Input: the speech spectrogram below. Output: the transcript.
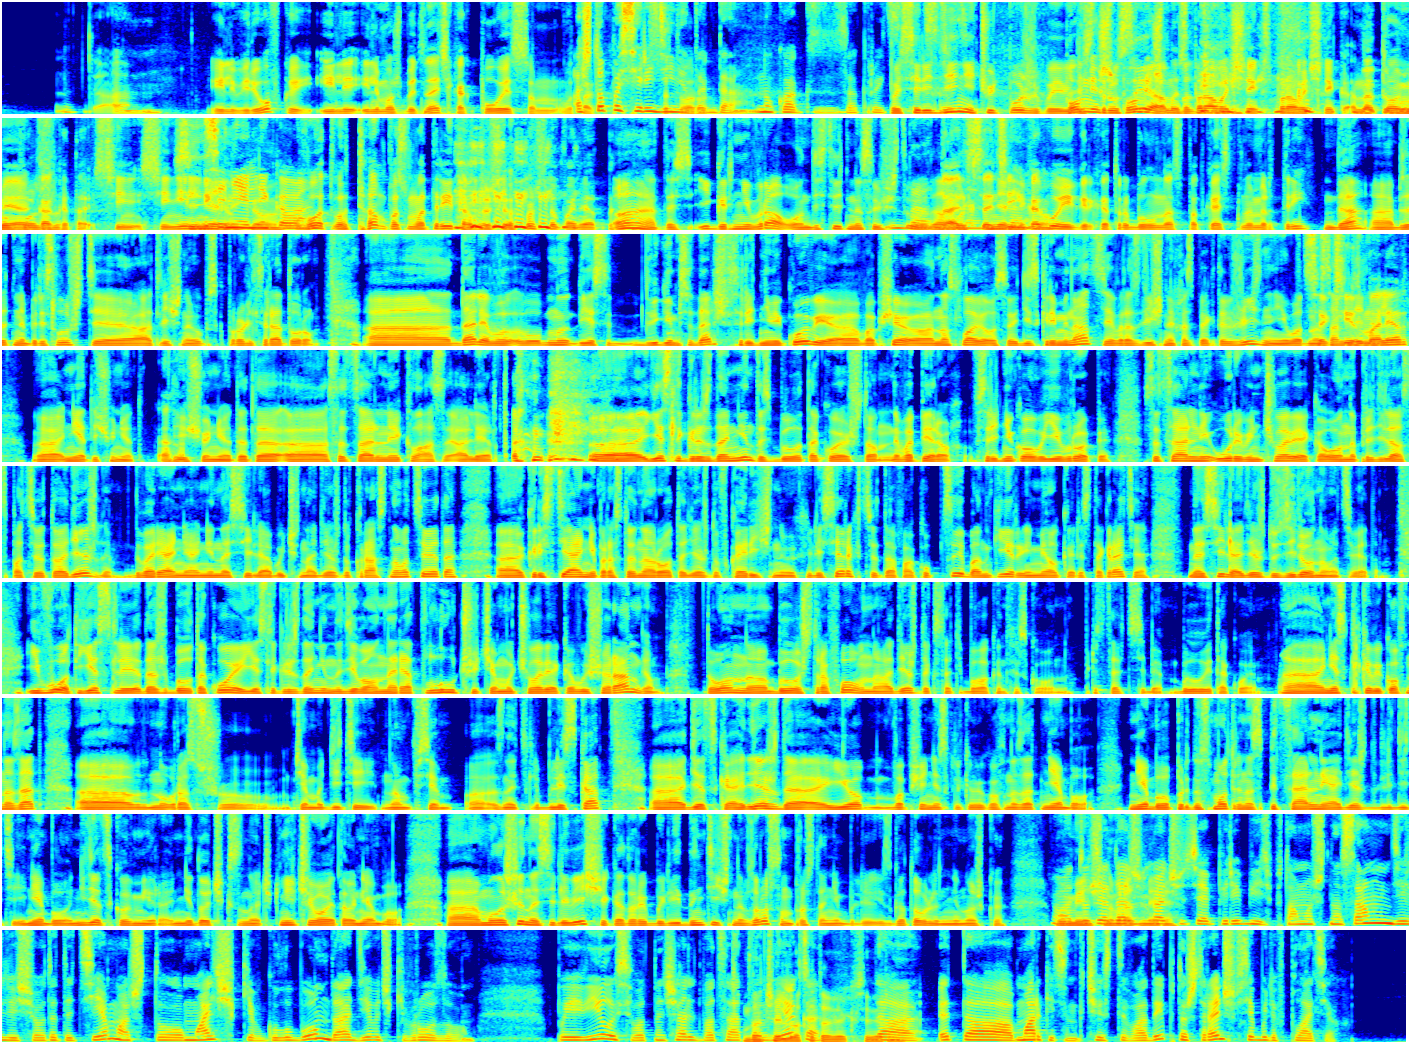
Или веревкой, или, или, может быть, знаете, как поясом. вот а так, что посередине тогда? Ну, как закрыть? Посередине чуть позже появились Помнишь, трусы. помнишь, а мы справочник, справочник, анатомия, как это, Си- синильникова. Синельникова. Вот, вот там посмотри, там же все понятно. А, то есть Игорь не врал, он действительно существует. Да, кстати, Синельникова. какой Игорь, который был у нас в подкасте номер три? Да, а, обязательно переслушайте отличный выпуск про литературу. А, далее, мы, если двигаемся дальше, в Средневековье а, вообще она славила своей дискриминацией в различных аспектах жизни. И вот на самом деле... алерт? А, Нет, еще нет. Ага. Еще нет. Это э, социальные классы, алерт. Э, Если гражданин, то есть было такое, что, во-первых, в средневековой Европе социальный уровень человека, он определялся по цвету одежды. Дворяне, они носили обычно одежду красного цвета, э, крестьяне, простой народ, одежду в коричневых или серых цветах, а купцы, банкиры и мелкая аристократия носили одежду зеленого цвета. И вот, если даже было такое, если гражданин надевал наряд лучше, чем у человека выше рангом, то он э, был оштрафован, а одежда, кстати, была конфискована. Представьте себе, было и такое. А, Несколько веков назад, а, ну, раз уж э, тема детей нам всем, а, знаете ли, близка, а, детская одежда, ее вообще несколько веков назад не было. Не было предусмотрено специальной одежды для детей. Не было ни детского мира, ни дочек-сыночек, ничего этого не было. А Малыши носили вещи, которые были идентичны взрослым, просто они были изготовлены немножко в А тут я уменьшенном даже размере. хочу тебя перебить, потому что на самом деле еще вот эта тема, что мальчики в голубом, да, девочки в розовом, появилась вот в начале 20 В начале века. 20 века, все верно. Да, это маркетинг чистой воды, потому что раньше все были в платьях.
